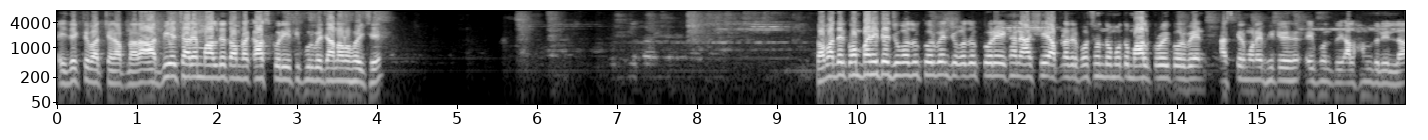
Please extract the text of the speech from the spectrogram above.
এই দেখতে পাচ্ছেন আপনারা। আর বিএচআরএম মাল দিয়ে তো আমরা কাজ করি, ইতিপূর্বে জানানো হয়েছে। তো আমাদের কোম্পানিতে যোগাযোগ করবেন, যোগাযোগ করে এখানে আসে আপনাদের পছন্দ মতো মাল ক্রয় করবেন। আজকের মনে ভিডিও এই পর্যন্তই। আলহামদুলিল্লাহ।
